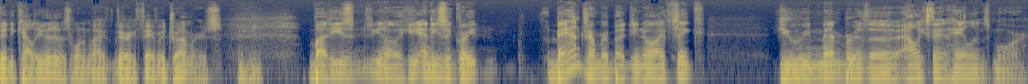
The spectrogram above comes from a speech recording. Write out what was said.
Vinny Colaiuta is one of my very favorite drummers. Mm-hmm. But he's you know he and he's a great band drummer. But you know I think you remember the Alex Van Halen's more.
